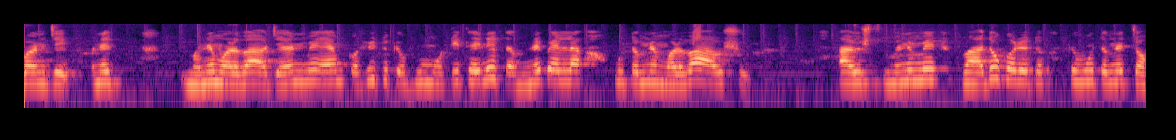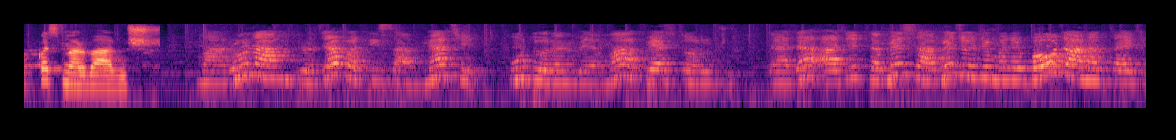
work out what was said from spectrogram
બનજે. અને મને મળવા આવજે. અને મેં એમ કહ્યું હતું કે હું મોટી થઈને તમને પહેલાં હું તમને મળવા આવશું. આવીશ મને મેં વાદો કર્યો હતો કે હું તમને ચોક્કસ મળવા આવીશ. મારું નામ પ્રજાપતિ સામ્યા છે. હું ધોરણ બે માં અભ્યાસ કરું છું. દાદા, આજે તમે સામે જોઈને મને બહુ જ આનંદ થાય છે.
